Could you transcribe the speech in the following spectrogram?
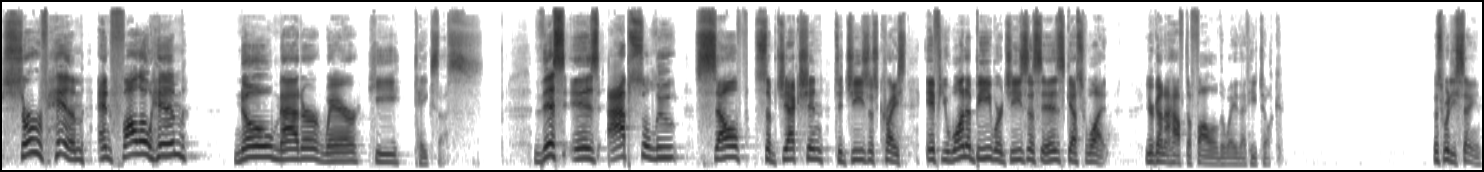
serve him and follow him no matter where he takes us. This is absolute self subjection to Jesus Christ if you want to be where Jesus is, guess what? You're going to have to follow the way that he took. That's what he's saying.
